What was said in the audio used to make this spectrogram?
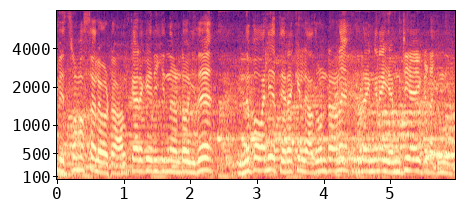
എല്ലാം വിശ്രമ സ്ഥലം കേട്ടോ ആൾക്കാരൊക്കെ ഇരിക്കുന്നുണ്ടോ? ഇത് ഇന്നിപ്പോൾ വലിയ തിരക്കില്ല. അതുകൊണ്ടാണ് ഇവിടെ ഇങ്ങനെ എം ആയി കിടക്കുന്നത്.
